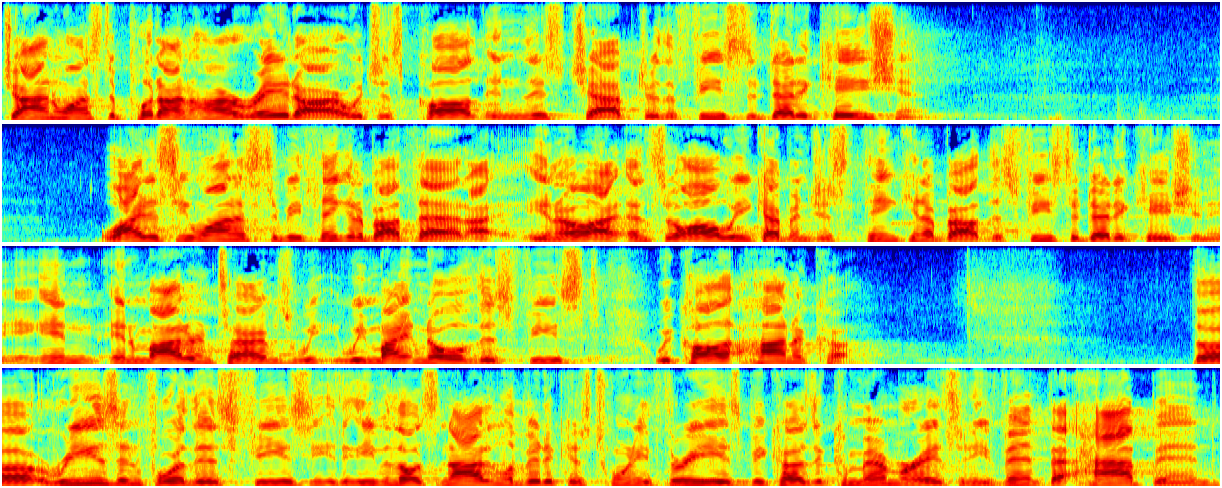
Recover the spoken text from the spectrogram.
John wants to put on our radar, which is called in this chapter the Feast of Dedication. Why does he want us to be thinking about that? I, you know, I, and so all week I've been just thinking about this Feast of Dedication. In, in modern times, we, we might know of this feast, we call it Hanukkah. The reason for this feast, even though it's not in Leviticus 23, is because it commemorates an event that happened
